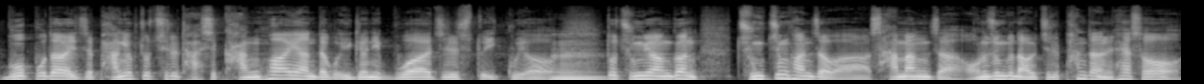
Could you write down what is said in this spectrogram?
무엇보다 이제 방역 조치를 다시 강화 해야 한다고 의견이 모아질 수도 있고요. 음. 또 중요한 건 중증 환자와 사망자 어느 정도 나올지를 판단을 해서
